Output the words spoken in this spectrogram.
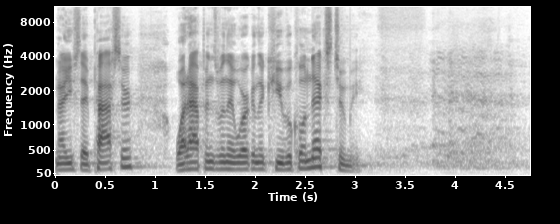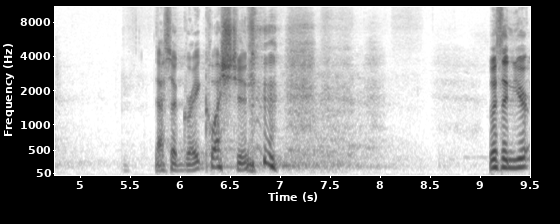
Now you say, Pastor, what happens when they work in the cubicle next to me? That's a great question. Listen, you're,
